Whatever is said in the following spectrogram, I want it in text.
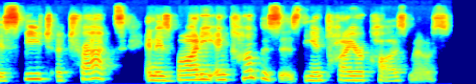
his speech attracts, and his body encompasses the entire cosmos.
